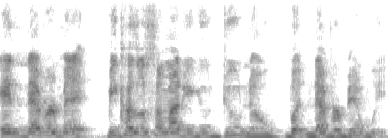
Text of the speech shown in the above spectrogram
and never met because of somebody you do know but never been with.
